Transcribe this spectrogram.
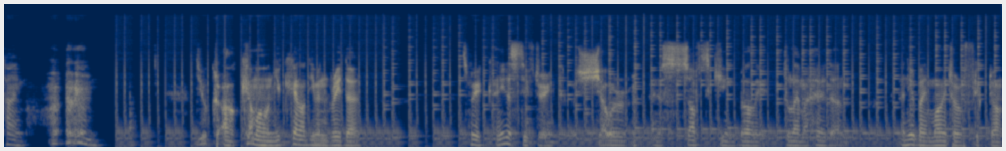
Time you oh come on you cannot even read that Smirk, I need a stiff drink, a shower and a soft skinned belly to lay my head on. A nearby monitor flicked on.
